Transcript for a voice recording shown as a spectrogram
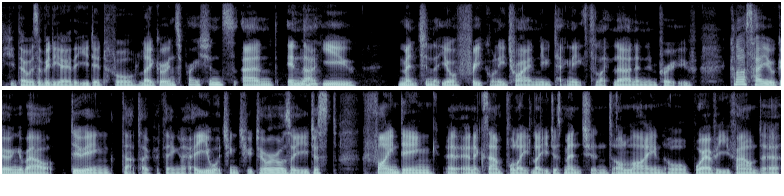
you there was a video that you did for Logo Inspirations, and in mm-hmm. that you mentioned that you're frequently trying new techniques to like learn and improve. Can I ask how you're going about doing that type of thing? Are you watching tutorials? Are you just finding a, an example like like you just mentioned online or wherever you found it,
